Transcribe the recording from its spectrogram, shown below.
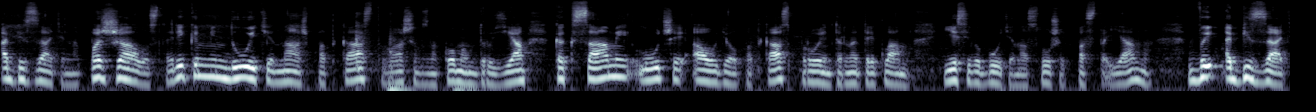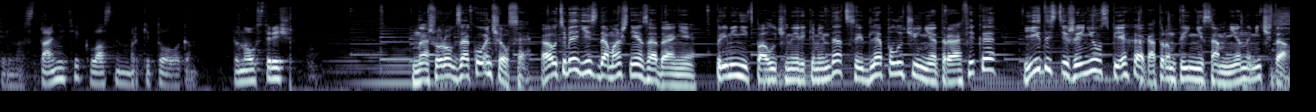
Обязательно, пожалуйста, рекомендуйте наш подкаст вашим знакомым, друзьям, как самый лучший аудиоподкаст про интернет-рекламу. Если вы будете нас слушать постоянно, вы обязательно станете классным маркетологом. До новых встреч! Наш урок закончился, а у тебя есть домашнее задание – применить полученные рекомендации для получения трафика и достижения успеха, о котором ты, несомненно, мечтал.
